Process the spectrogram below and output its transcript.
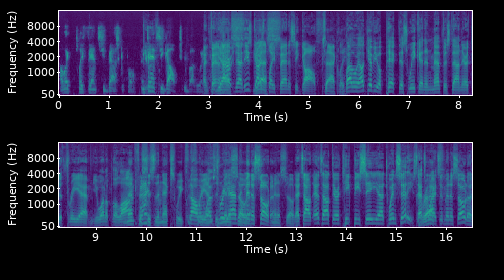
I like to play fantasy basketball and Beautiful. fantasy golf too, by the way. And fa- Yes, yeah, these guys yes. play fantasy golf. Exactly. By the way, I'll give you a pick this weekend in Memphis down there at the 3M. You want to a lock? Memphis is the next week. The no, we 3M's went in 3M Minnesota. in Minnesota. Minnesota. That's out. That's out there at TPC uh, Twin Cities. That's why it's in Minnesota.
